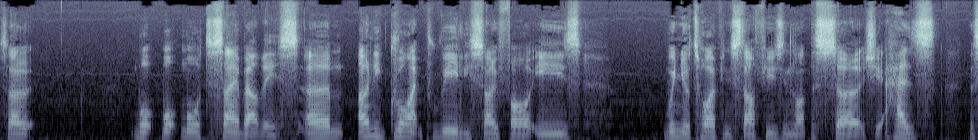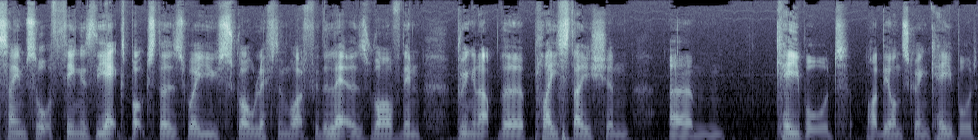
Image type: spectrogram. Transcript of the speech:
so what what more to say about this? Um, only gripe really so far is when you're typing stuff using like the search, it has the same sort of thing as the Xbox does, where you scroll left and right through the letters rather than bringing up the PlayStation um, keyboard, like the on-screen keyboard.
